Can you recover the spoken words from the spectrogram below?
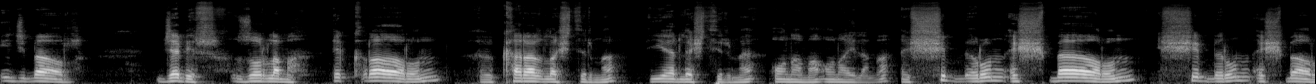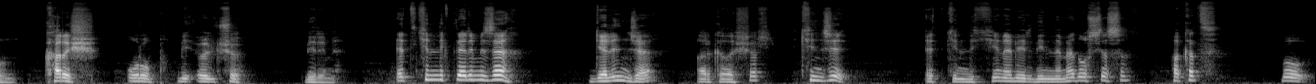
icbar cebir, zorlama. İkrarun e, kararlaştırma, yerleştirme, onama, onaylama. Şibrun eşbarun şibrun eşbarun karış, urup bir ölçü birimi. Etkinliklerimize gelince arkadaşlar ikinci etkinlik yine bir dinleme dosyası. Fakat bu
